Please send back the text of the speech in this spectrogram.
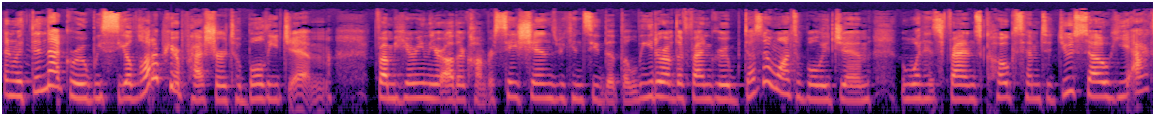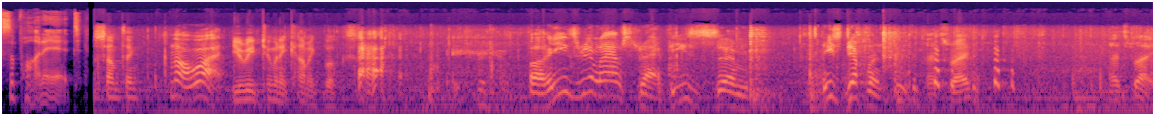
and within that group, we see a lot of peer pressure to bully Jim. From hearing their other conversations, we can see that the leader of the friend group doesn't want to bully Jim, but when his friends coax him to do so, he acts upon it. Something? No, what? You read too many comic books. Well, he's real abstract. He's um, he's different. That's right. That's right.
